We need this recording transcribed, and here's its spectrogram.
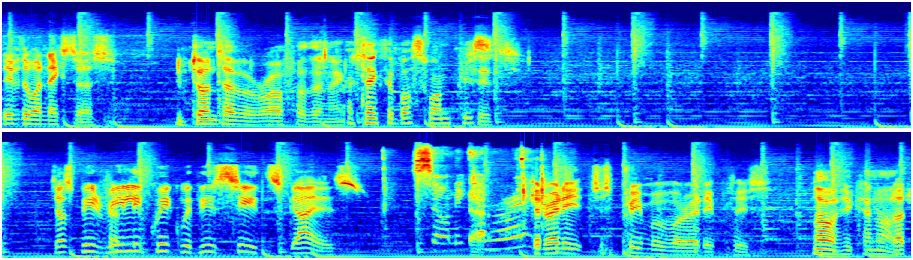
Leave the one next to us. You don't have a raw for the next. I next take the boss one, please. sit. Just be really quick with these seeds, guys. Sonie Yeah. can roar? Get ready, just pre-move already, please. No, he cannot. Not,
